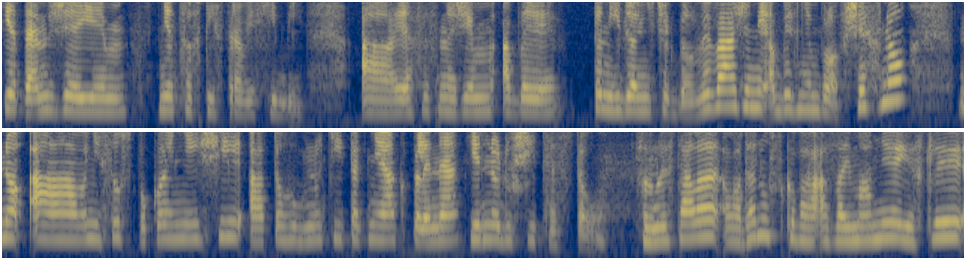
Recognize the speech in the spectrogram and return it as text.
je ten, že jim něco v té stravě chybí. A já se snažím, aby ten jídelníček byl vyvážený, aby v něm bylo všechno, no a oni jsou spokojenější a to hubnutí tak nějak plyne jednodušší cestou. Se mnou je stále Lada Nosková a zajímá mě, jestli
